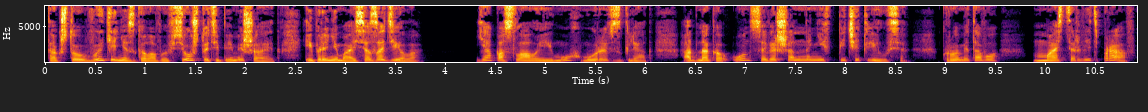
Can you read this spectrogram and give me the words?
Так что выкини с головы все, что тебе мешает, и принимайся за дело». Я послала ему хмурый взгляд, однако он совершенно не впечатлился. Кроме того, мастер ведь прав.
